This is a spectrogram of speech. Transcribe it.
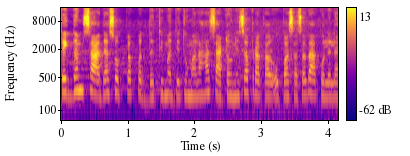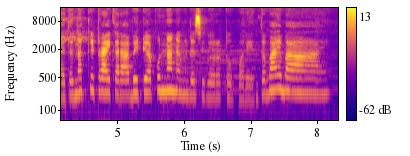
ते एकदम साध्या सोप्या पद्धतीमध्ये तुम्हाला हा साठवणीचा प्रकार उपासाचा दाखवलेला आहे. तर नक्की ट्राय करा. भेटूया पुन्हा नवीन रेसिपीवर तोपर्यंत. बाय बाय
